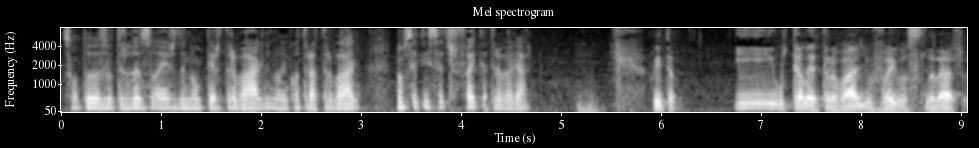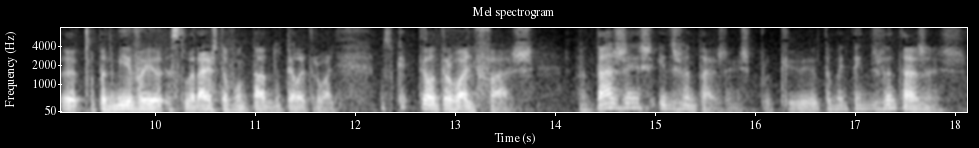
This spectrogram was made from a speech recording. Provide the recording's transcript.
São todas outras razões de não ter trabalho, não encontrar trabalho, não sentir satisfeito a trabalhar. Uhum. Rita, e o teletrabalho veio acelerar, eh, a pandemia veio acelerar esta vontade do teletrabalho. Mas o que é que o teletrabalho faz? Vantagens e desvantagens, porque também tem desvantagens.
